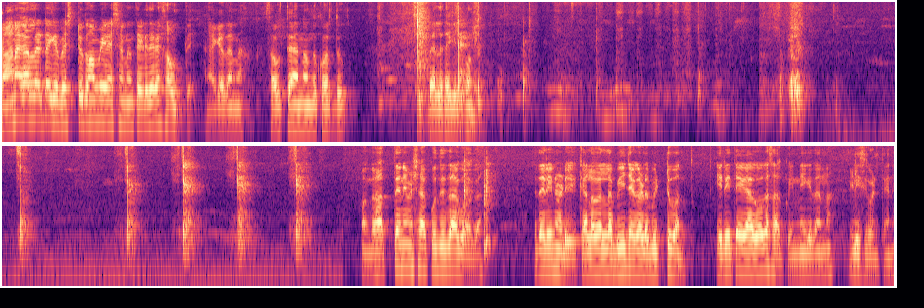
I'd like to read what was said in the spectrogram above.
ಕಾನಗಲ್ಲಟೆಗೆ ಬೆಸ್ಟ್ ಕಾಂಬಿನೇಷನ್ ಅಂತ ಹೇಳಿದರೆ ಸೌತೆ. ಹಾಗೆ ಅದನ್ನು ಸೌತೆಯನ್ನೊಂದು ಕೊರೆದು ಸಿಪ್ಪೆಲ್ಲ ಉಂಟು ಒಂದು ಹತ್ತು ನಿಮಿಷ ಕುದಿದಾಗುವಾಗ ಇದರಲ್ಲಿ ನೋಡಿ ಕೆಲವೆಲ್ಲ ಬೀಜಗಳು ಬಿಟ್ಟು ಬಂತು. ಈ ರೀತಿಯಾಗಿ ಆಗುವಾಗ ಸಾಕು. ಇನ್ನೀಗ ಇದನ್ನು ಇಳಿಸಿಕೊಳ್ತೇನೆ.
